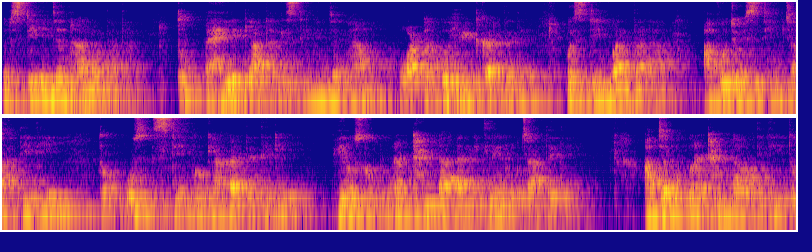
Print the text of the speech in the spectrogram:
जब स्टीम इंजन रन होता था तो पहले क्या था कि स्टीम इंजन में हम वाटर को हीट करते थे, वो स्टीम बनता था। अब वो जो स्टीम जाती थी तो उस स्टीम को क्या करते थे कि फिर उसको पूरा ठंडा करने के लिए रुक जाते थे। अब जब वो पूरा ठंडा होती थी तो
